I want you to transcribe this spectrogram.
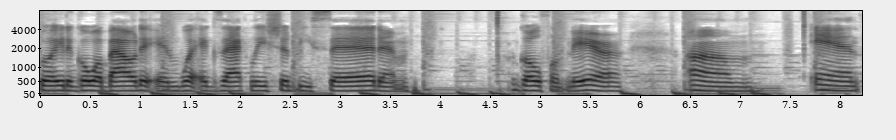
way to go about it and what exactly should be said and go from there. Um, and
